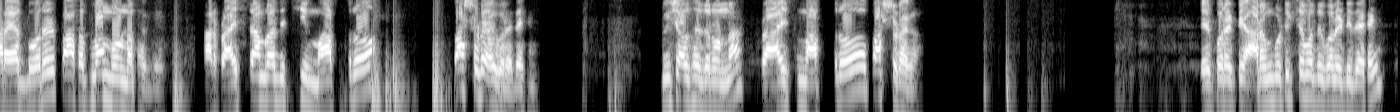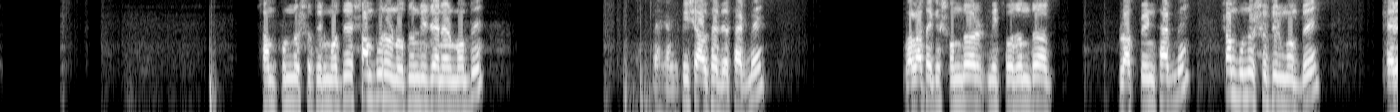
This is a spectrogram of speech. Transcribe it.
আড়াই হাত বহরের, পাঁচ হাত লম্বা ওড়না থাকবে। আর প্রাইসটা আমরা দিচ্ছি মাত্র পাঁচশো টাকা করে, দেখেন। বিশাল সাইজের অন্য প্রাইস মাত্র পাঁচশো টাকা। এরপর একটি আরং বুটিক্সের মধ্যে কোয়ালিটি দেখাই। সম্পূর্ণ সুতির মধ্যে, সম্পূর্ণ নতুন ডিজাইনের মধ্যে। দেখেন, বিশাল সাইজে থাকবে। গলা থেকে সুন্দর নিচ পর্যন্ত ব্লক প্রিন্ট থাকবে। সম্পূর্ণ সুতির মধ্যে এর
